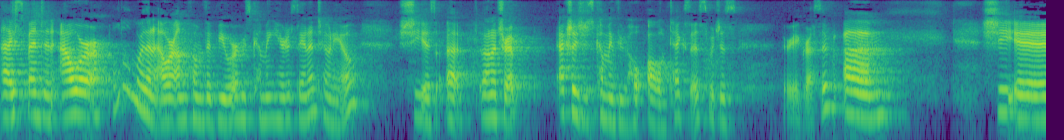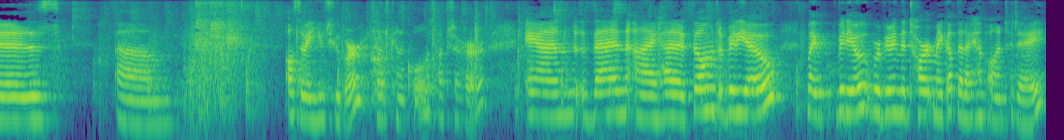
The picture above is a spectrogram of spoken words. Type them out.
I spent an hour, a little more than an hour on the phone with a viewer who's coming here to San Antonio. She is uh, on a trip. Actually, she's coming through whole, all of Texas, which is very aggressive. Um, she is um, also a YouTuber, so that's kind of cool to talk to her. And then I had filmed a video, my video reviewing the Tarte makeup that I have on today.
